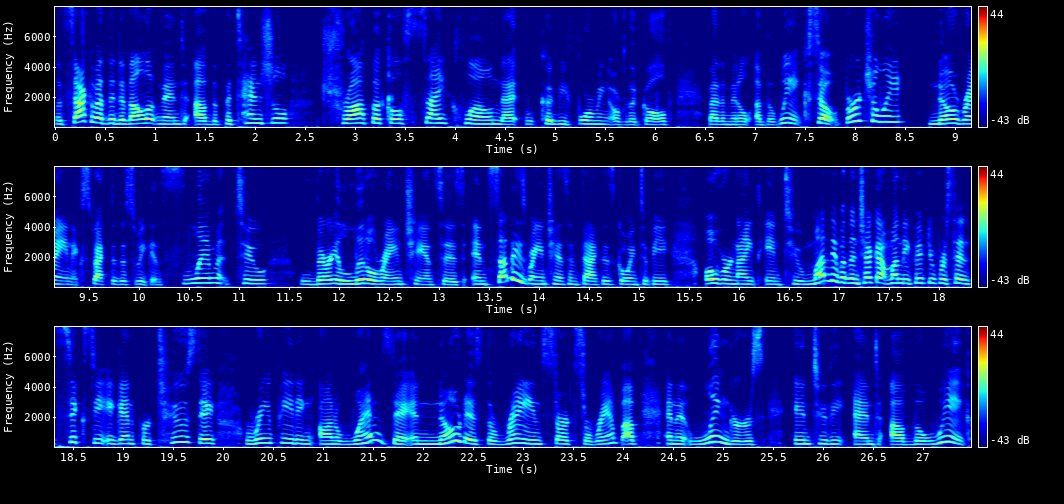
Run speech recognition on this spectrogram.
Let's talk about the development of the potential tropical cyclone that could be forming over the Gulf by the middle of the week. So, virtually no rain expected this week and slim to very little rain chances. And Sunday's rain chance, in fact, is going to be overnight into Monday. But then check out Monday 50%, 60 again for Tuesday, repeating on Wednesday. And notice the rain starts to ramp up and it lingers into the end of the week.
